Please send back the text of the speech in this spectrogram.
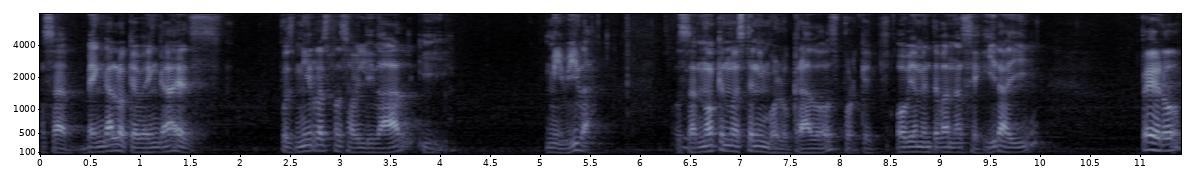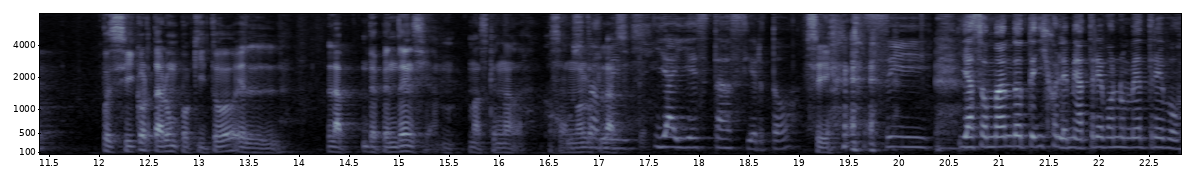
O sea, venga lo que venga, es pues mi responsabilidad y mi vida. O sea, no que no estén involucrados, porque obviamente van a seguir ahí, pero pues sí cortar un poquito el, la dependencia, más que nada. O sea, no los lazos. Y ahí está, ¿cierto? Sí. Sí. Y asomándote, híjole, me atrevo, no me atrevo.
